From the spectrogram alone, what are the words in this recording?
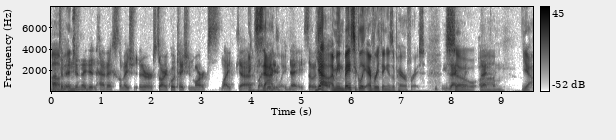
Not um, to mention and, they didn't have exclamation or sorry quotation marks like uh, exactly like today. So yeah, all... I mean basically everything is a paraphrase. Exactly. So exactly. Um, yeah.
